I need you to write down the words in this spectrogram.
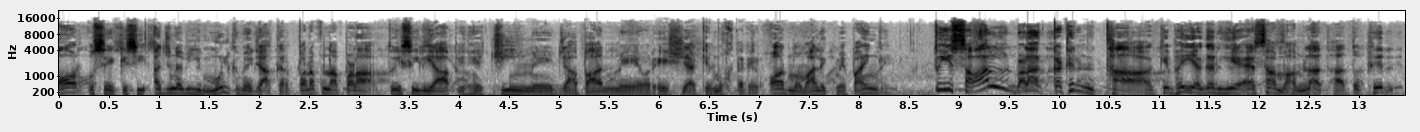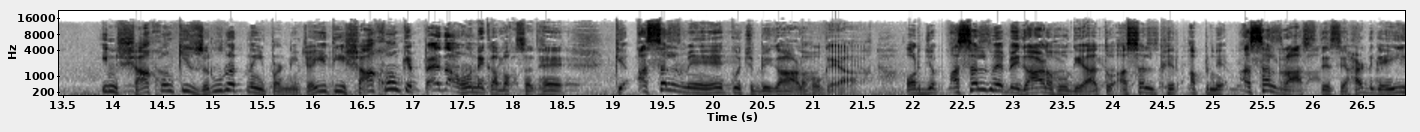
اور اسے کسی اجنبی ملک میں جا کر پنپنا پڑا، تو اسی لیے آپ انہیں چین میں، جاپان میں اور ایشیا کے مختلف اور ممالک میں پائیں گے۔ تو یہ سوال بڑا کٹھن تھا کہ بھئی اگر یہ ایسا معاملہ تھا تو پھر ان شاخوں کی ضرورت نہیں پڑنی چاہیے تھی۔ شاخوں کے پیدا ہونے کا مقصد ہے کہ اصل میں کچھ بگاڑ ہو گیا۔ اور جب اصل میں بگاڑ ہو گیا تو اصل پھر اپنے اصل راستے سے ہٹ گئی،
